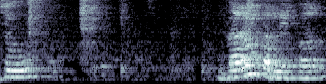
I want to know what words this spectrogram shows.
जो गर्म करने पर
